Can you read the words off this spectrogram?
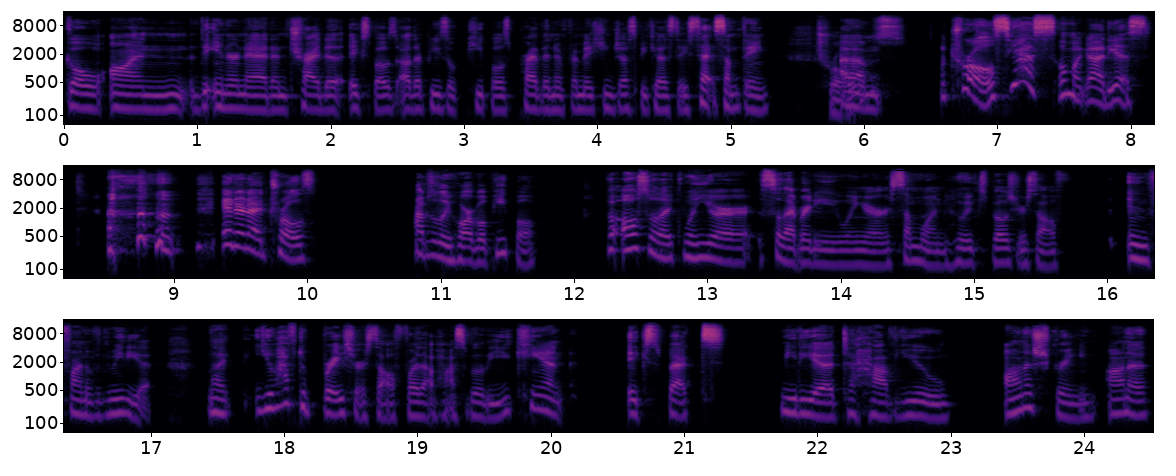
go on the internet and try to expose other people, people's private information just because they said something. Trolls. Um, trolls, yes. Oh my God, yes. internet trolls, absolutely horrible people. But also, like when you're a celebrity, when you're someone who expose yourself in front of the media, like you have to brace yourself for that possibility. You can't expect media to have you on a screen, on a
